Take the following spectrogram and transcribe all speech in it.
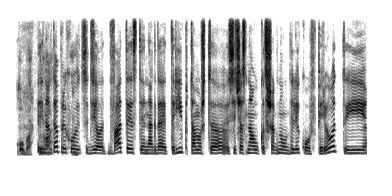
оба. Иногда приходится делать два теста, иногда и три, потому что сейчас наука шагнула далеко вперед, и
